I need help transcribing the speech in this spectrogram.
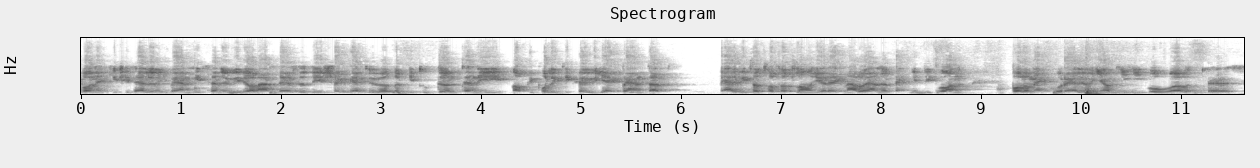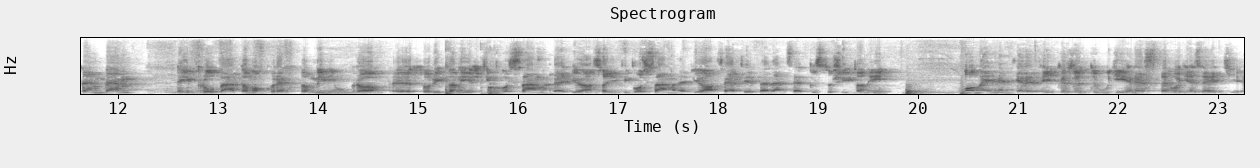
van egy kicsit előnyben, hiszen ő írja alá szerződéseket, ő az, aki tud dönteni napi politikai ügyekben, tehát elvitathatatlan, hogy a regnáló elnöknek mindig van valamekkor előnye a kihívóval szemben, de én próbáltam akkor ezt a minimumra szorítani, és Tibor számára egy olyan, Szanyi Tibor számára egy olyan feltételrendszert biztosítani, amelynek keretei között úgy érezte, hogy ez egy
